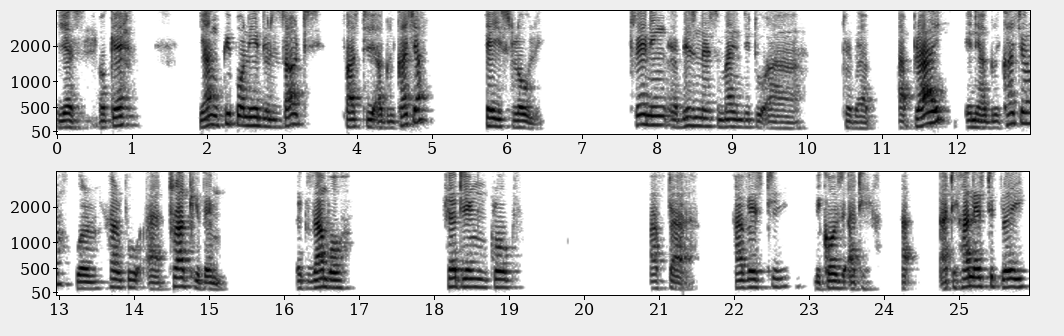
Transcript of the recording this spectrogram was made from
Yes. Okay. Young people need results. First, agriculture, pay slowly. Training a business mind to uh to the apply in agriculture will help attract them. Example, heading crop after harvest because at at harnessed play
